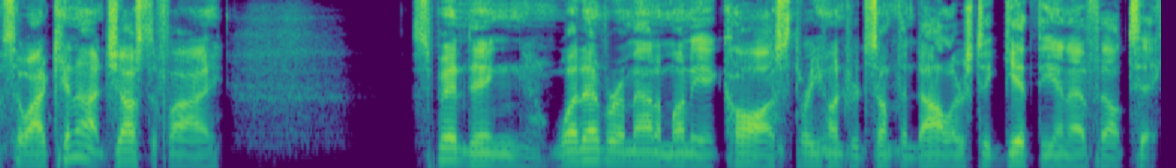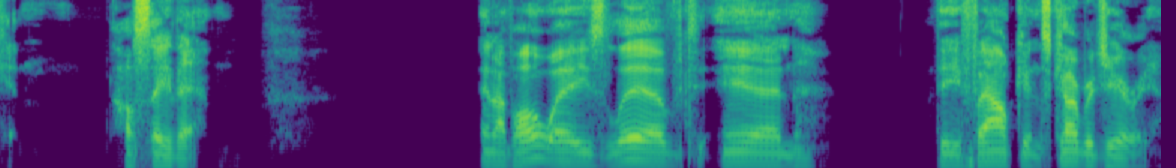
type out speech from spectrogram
So I cannot justify spending whatever amount of money it costs, 300 something dollars to get the NFL ticket. I'll say that. And I've always lived in the Falcons coverage area.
